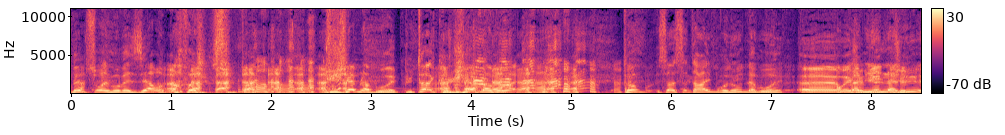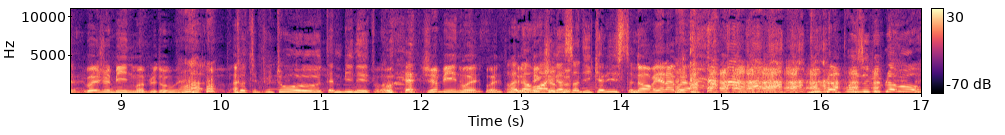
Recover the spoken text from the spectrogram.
même sur les mauvaises herbes, parfois je sulfate. Puis j'aime labourer. Putain que j'aime labourer. Toi, ça, ça t'arrive Bruno de labourer? Euh, En ouais, plein je milieu bine, de la je- nuit. Ouais, je bine, moi, plutôt. Ouais. Ah, toi t'es plutôt euh, t'aimes biner toi. je bine, ouais. ouais. Rien à voir avec un syndicaliste. Non, rien à voir. Vive la poésie, vive l'amour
